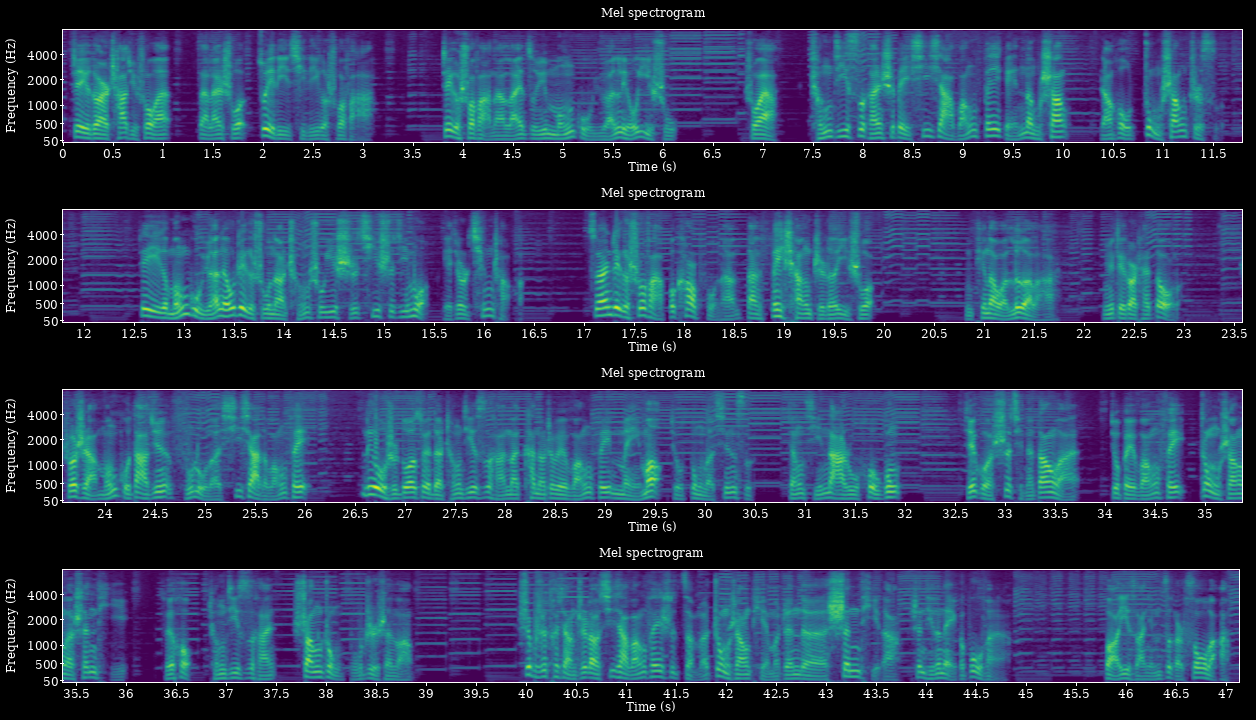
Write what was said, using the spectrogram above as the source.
这一段插曲说完，再来说最离奇的一个说法。这个说法呢，来自于《蒙古源流》一书，说呀，成吉思汗是被西夏王妃给弄伤，然后重伤致死。这个《蒙古源流》这个书呢，成书于十七世纪末，也就是清朝。虽然这个说法不靠谱呢，但非常值得一说。你听到我乐了啊，因为这段太逗了。说是啊，蒙古大军俘虏了西夏的王妃。六十多岁的成吉思汗呢，看到这位王妃美貌，就动了心思，将其纳入后宫。结果侍寝的当晚，就被王妃重伤了身体。随后，成吉思汗伤重不治身亡。是不是特想知道西夏王妃是怎么重伤铁木真的身体的？身体的哪个部分啊？不好意思啊，你们自个儿搜吧啊！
